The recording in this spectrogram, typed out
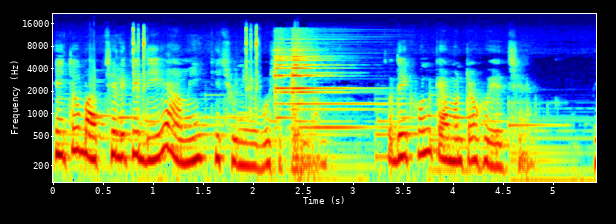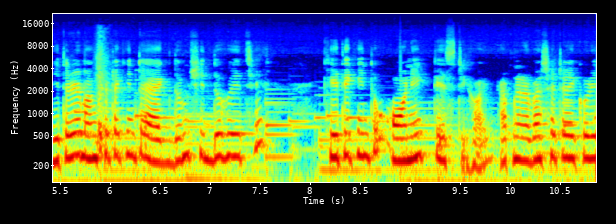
এই তো বাপ ছেলেকে দিয়ে আমি কিছু নিয়ে বসে পড়লাম। তো দেখুন কেমনটা হয়েছে। ভিতরের মাংসটা কিন্তু একদম সিদ্ধ হয়েছে। খেতে কিন্তু অনেক টেস্টি হয়। আপনারা বাসায় ট্রাই করে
